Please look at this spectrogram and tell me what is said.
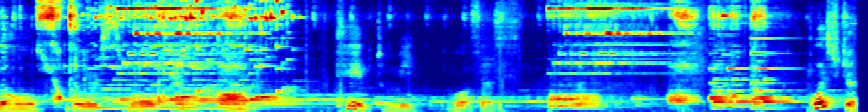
So was smoke and God came to meet Moses. Question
